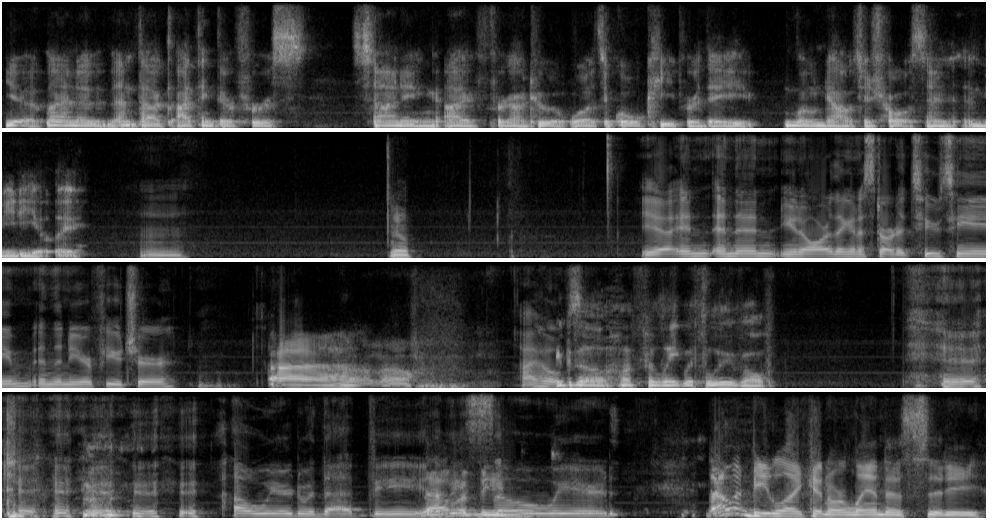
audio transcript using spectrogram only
Yeah, Atlanta. In fact, I think their first signing, I forgot who it was, a goalkeeper, they loaned out to Charleston immediately. Yeah. Yeah, and and then you know, are they going to start a two team in the near future? Uh, I don't know. I hope Maybe so. they'll affiliate with Louisville. How weird would that be? That That'd would be be- so weird. That would be like an Orlando City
